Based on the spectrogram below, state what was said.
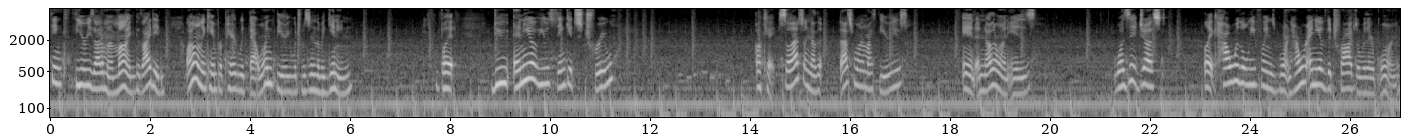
think theories out of my mind because I did I only came prepared with that one theory, which was in the beginning. But do any of you think it's true? Okay, so that's another that's one of my theories. And another one is was it just like how were the leaf wings born? How were any of the tribes over there born?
